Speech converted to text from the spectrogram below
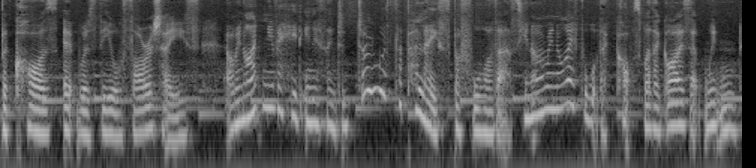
because it was the authorities I mean, I'd never had anything to do with the police before this. You know, I mean, I thought the cops were the guys that went and,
